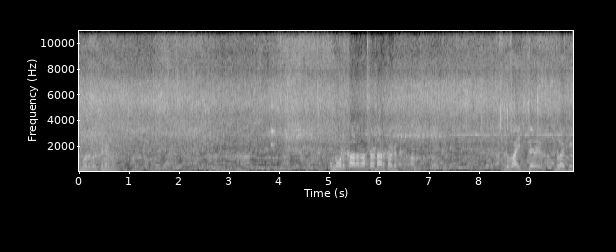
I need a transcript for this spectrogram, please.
ഒന്നുകൂടി വൃത്തിനെടുക്കും ഒന്നുകൂടി കളർ അത്ര ഡാർക്ക് ആക്കട്ടെ ഒരു വൈറ്റ് ബ്ലാക്ക്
